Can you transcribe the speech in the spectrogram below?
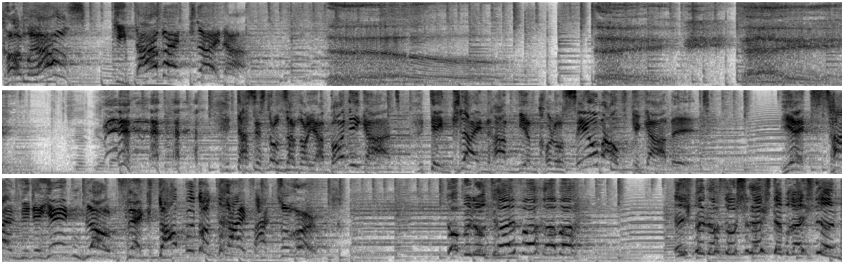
Komm raus! Gibt Arbeit, Kleiner! Das ist unser neuer Bodyguard. Den Kleinen haben wir im Kolosseum aufgegabelt. Jetzt zahlen wir dir jeden blauen Fleck doppelt und dreifach zurück. Doppelt und dreifach, aber ich bin doch so schlecht im Rechnen!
